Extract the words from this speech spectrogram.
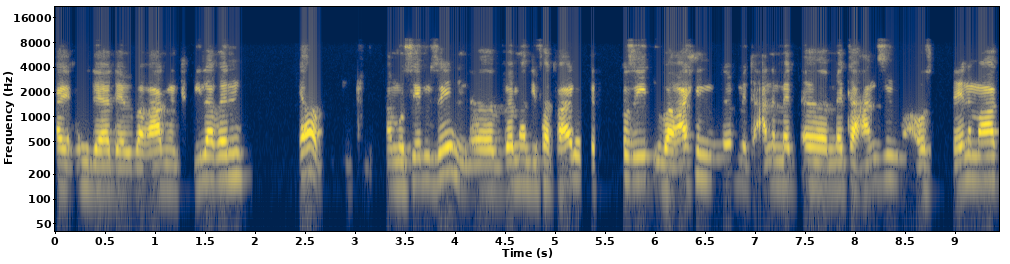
eine der, der überragenden Spielerinnen. Ja, man muss eben sehen, äh, wenn man die Verteilung sieht, überraschend mit Anne äh, Mette Hansen aus Dänemark,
